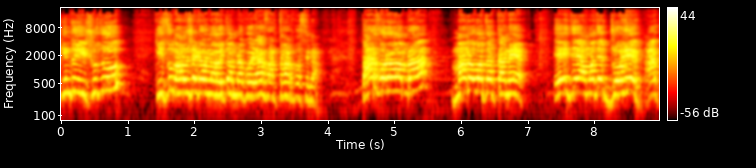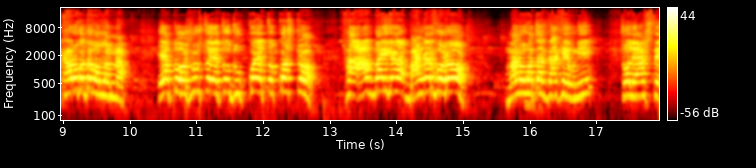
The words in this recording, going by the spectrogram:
কিন্তু এই সুযোগ কিছু মানুষের কারণে হয়তো আমরা করে পারতে পারতেছি না। তারপরেও আমরা মানবতার টানে, এই যে আমাদের জহির, আর কারও কথা বললাম না। এত অসুস্থ, এত দুঃখ, এত কষ্ট। হাত বাইগা ভাঙ্গার পরেও মানবতার ডাকে উনি চলে আসতে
